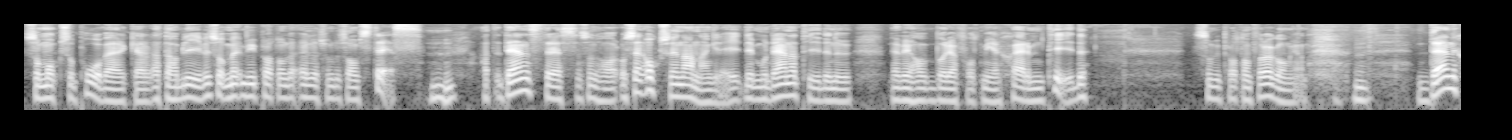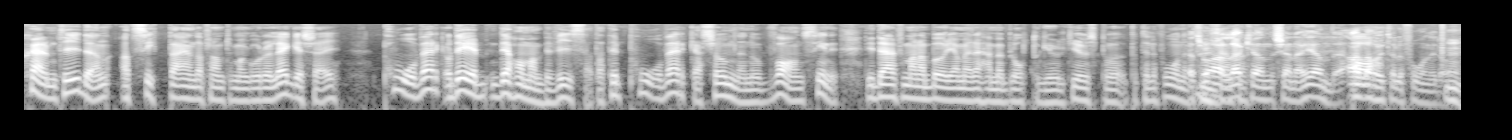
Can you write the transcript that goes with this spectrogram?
Som också påverkar att det har blivit så. Men vi pratar om det, eller som du sa om stress. Mm. Att den stressen som har och sen också en annan grej. Den moderna tiden nu när vi har börjat fått mer skärmtid. Som vi pratade om förra gången. Mm. Den skärmtiden att sitta ända fram till man går och lägger sig påverkar, och det, är, det har man bevisat, att det påverkar sömnen och vansinnigt. Det är därför man har börjat med det här med blått och gult ljus på, på telefonen. Jag tror alla kan känna igen det. Alla Ja. har ju telefon idag Mm.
